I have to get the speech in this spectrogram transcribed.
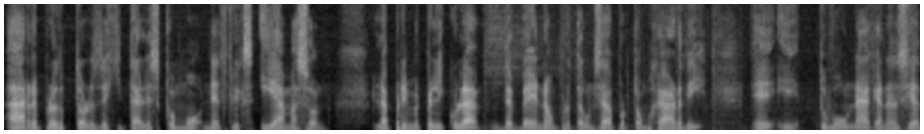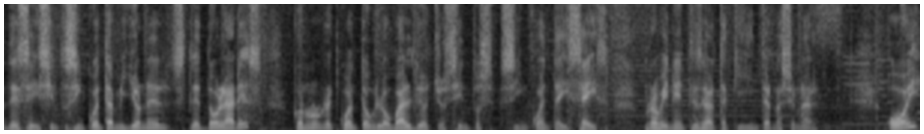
a reproductores digitales como Netflix y Amazon. La primera película de Venom, protagonizada por Tom Hardy, eh, tuvo una ganancia de 650 millones de dólares con un recuento global de 856 provenientes de la taquilla internacional. Hoy,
